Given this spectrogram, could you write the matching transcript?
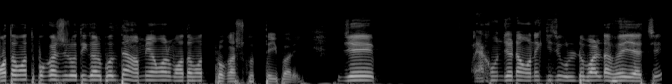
মতামত প্রকাশের অধিকার বলতে আমি আমার মতামত প্রকাশ করতেই পারি। যে এখন যেটা অনেক কিছু উল্টোপাল্টা হয়ে যাচ্ছে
